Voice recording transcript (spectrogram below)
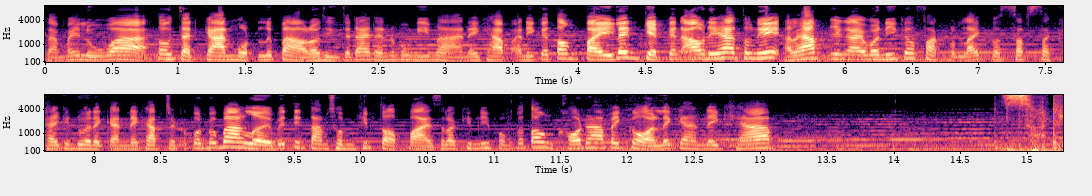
แต่ไม่รู้ว่าต้องจัดการหมดหรือเปล่าเราถึงจะได้ไททันพวกนี้มานะครับ อันนี้ก็ต้องไปเล่นเก็บกันเอานะฮะตรงนี้เอาละครับยังไงวันนี้ก็ฝากกดไลค์กด Subscribe กันด้วยแล้วกันนะครับจะขอบคุณมากๆเลยไว้ติดตามชมคลิปต่อไปสำหรับคลิปนี้ผมก็ต้องขอลาไปก่อนเลยกันนะครับ สวัสดี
